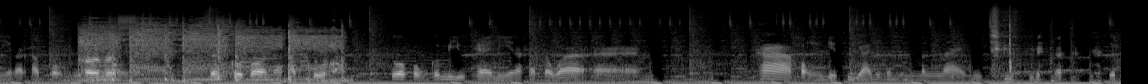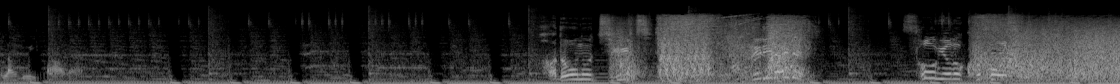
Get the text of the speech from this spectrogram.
นี่แหละครับผม 話せ เซิร์ฟโกลบอลนะครับตัวตัวผมก็มีอยู่แค่นี้นะครับ แต่ว่าอ่า ค่าของเดียคุยะนี่มันมันแรงจริงๆ เดี๋ยวไปลองดูอีกรอบนะครับ 波動の重打ずりないで装御のここう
